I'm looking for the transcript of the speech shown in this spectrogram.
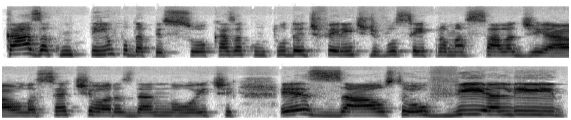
casa com o tempo da pessoa, casa com tudo, é diferente de você ir para uma sala de aula, sete horas da noite, exausto, ouvir ali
